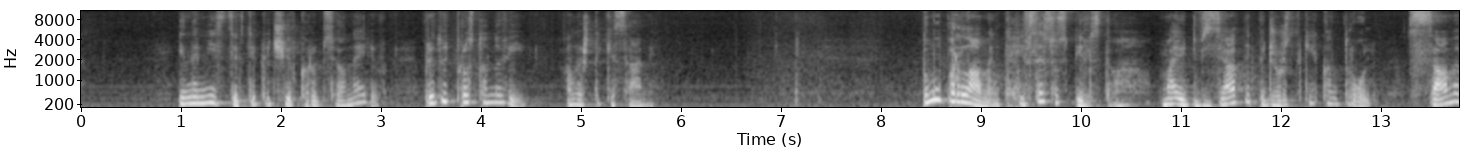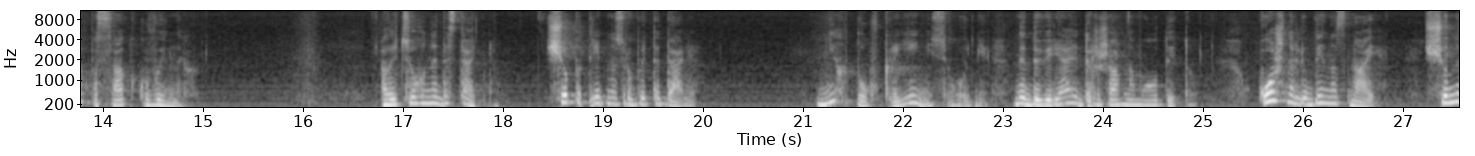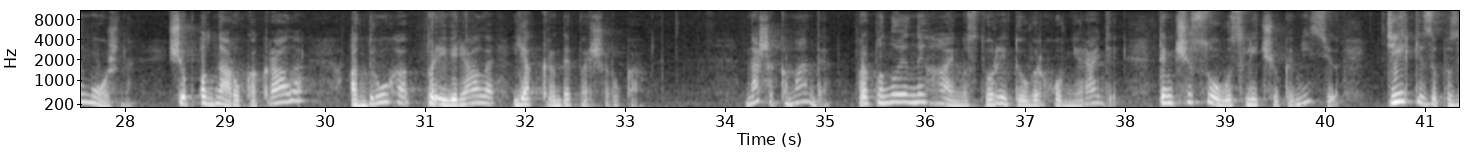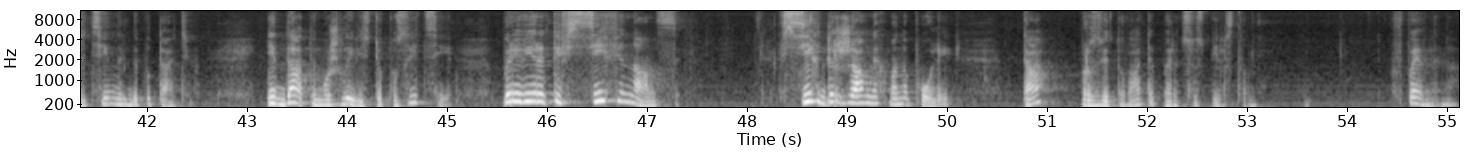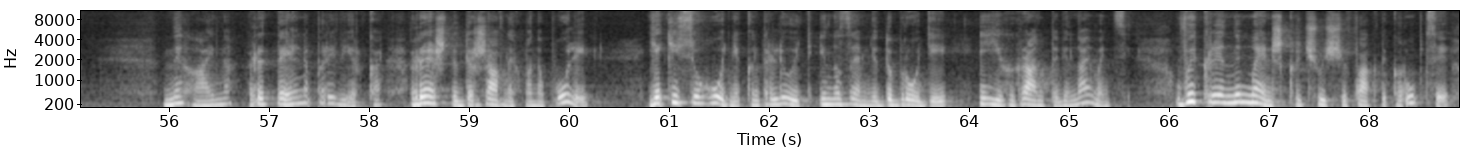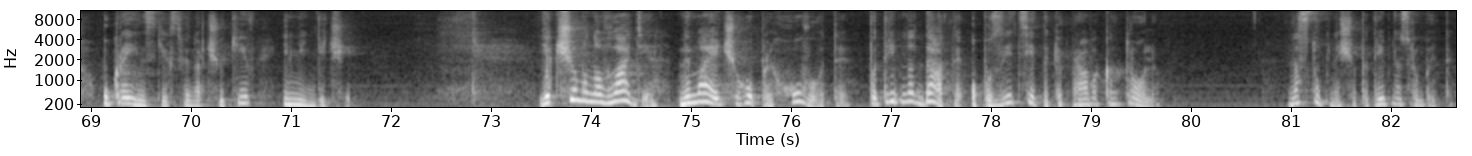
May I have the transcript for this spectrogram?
І на місці втікачів корупціонерів прийдуть просто нові, але ж такі самі. Тому парламент і все суспільство мають взяти під жорсткий контроль саме посадку винних. Але цього недостатньо. Що потрібно зробити далі? Ніхто в країні сьогодні не довіряє державному аудиту. Кожна людина знає, що не можна, щоб одна рука крала, а друга перевіряла, як краде перша рука. Наша команда пропонує негайно створити у Верховній Раді тимчасову слідчу комісію тільки з опозиційних депутатів і дати можливість опозиції перевірити всі фінанси всіх державних монополій та прозвітувати перед суспільством. Впевнена, негайна ретельна перевірка решти державних монополій, які сьогодні контролюють іноземні добродії і їх грантові найманці, викриє не менш кричущі факти корупції українських свинарчуків і міндічей. Якщо моновладі немає чого приховувати, потрібно дати опозиції таке право контролю. Наступне, що потрібно зробити,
